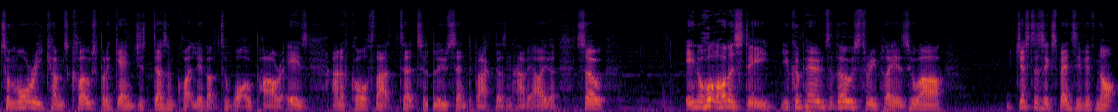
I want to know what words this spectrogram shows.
Tomori comes close, but again, just doesn't quite live up to what Opara is. And of course, that uh, Toulouse centre back doesn't have it either. So, in all honesty, you compare him to those three players who are just as expensive, if not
